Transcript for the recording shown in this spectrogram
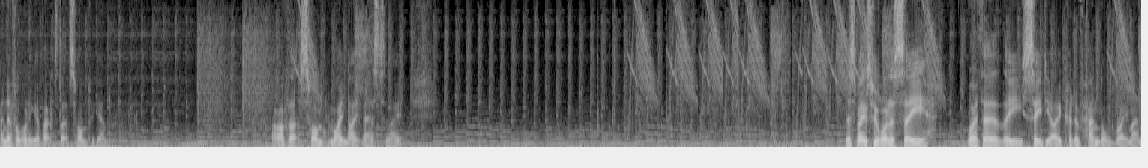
I never want to go back to that swamp again. I'll have that swamp in my nightmares tonight. This makes me want to see whether the CD-i could have handled Rayman.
